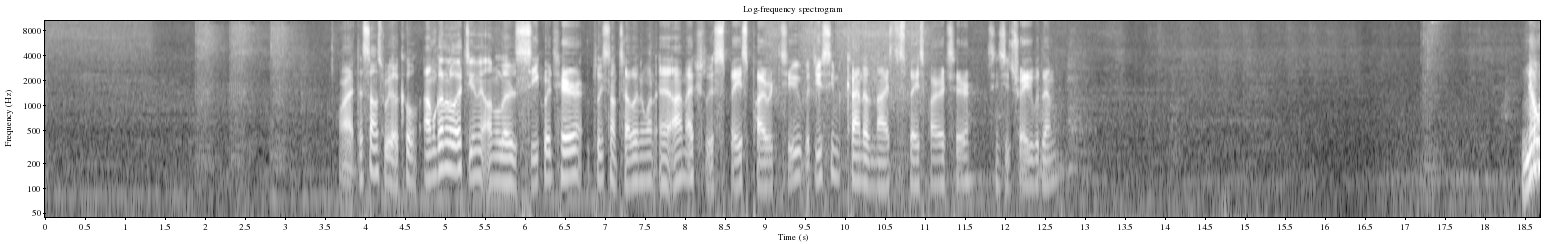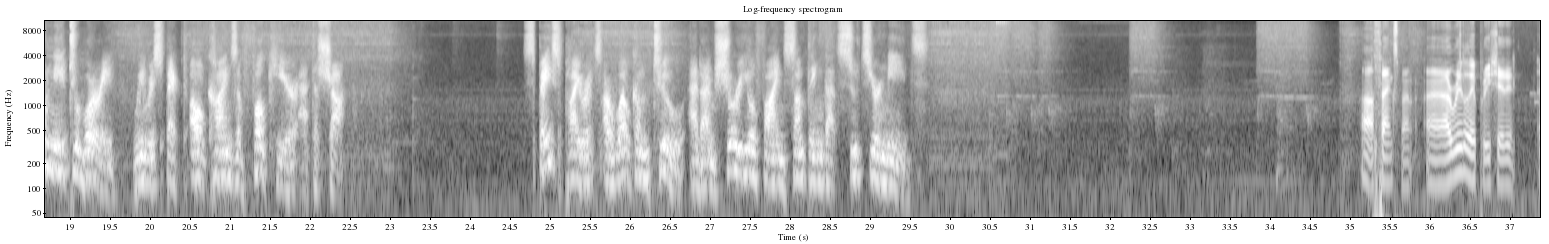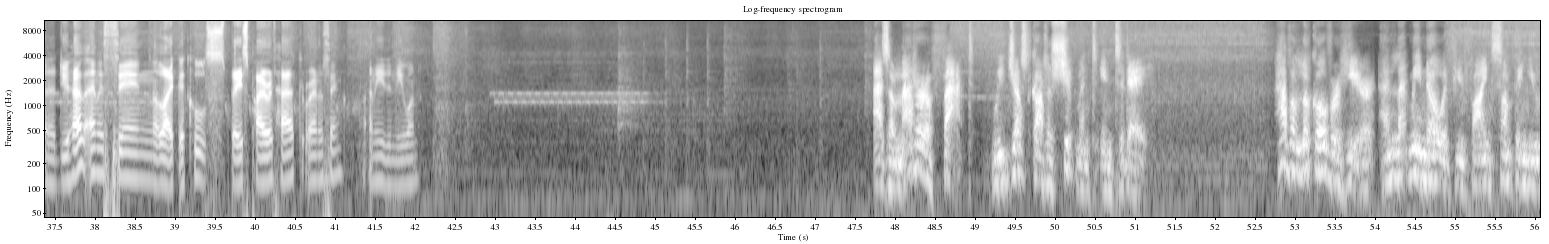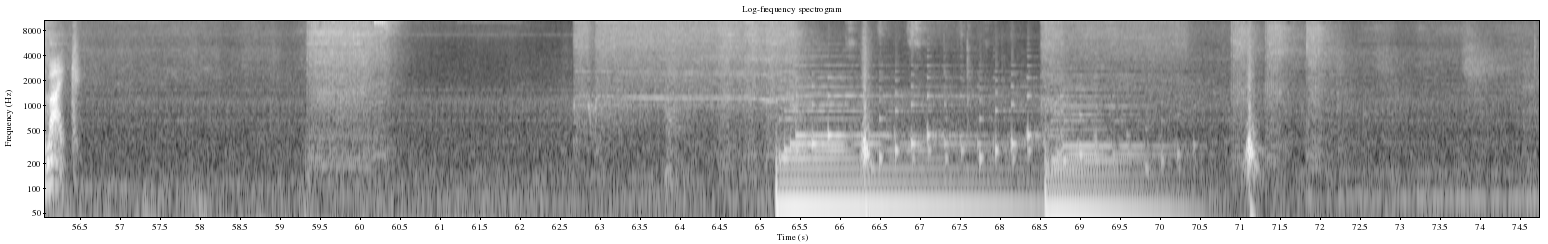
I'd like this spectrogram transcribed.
Alright, that sounds really cool. I'm gonna let you in on a little secret here. Please don't tell anyone. Uh, I'm actually a space pirate too, but you seem kind of nice to space pirates here, since you trade with them. No need to worry. We respect all kinds of folk here at the shop. Space pirates are welcome too, and I'm sure you'll find something that suits your needs. Ah, thanks man. Uh, I really appreciate it. Uh, do you have anything like a cool space pirate hat or anything? I need a new one. As a matter of fact, we just got a shipment in today. Have a look over here and let me know if you find something you like.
